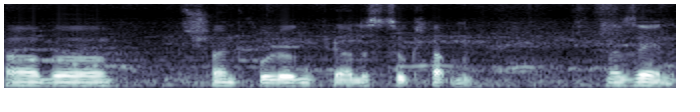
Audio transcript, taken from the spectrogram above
Aber es scheint wohl irgendwie alles zu klappen. Mal sehen.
